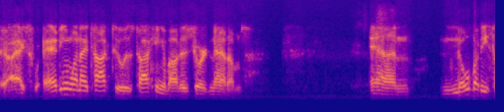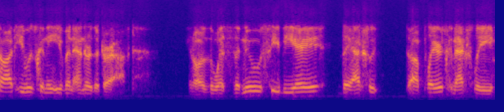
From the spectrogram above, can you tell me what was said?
I swear, anyone I talk to is talking about is Jordan Adams. And nobody thought he was going to even enter the draft. You know, with the new CBA, they actually uh, players can actually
